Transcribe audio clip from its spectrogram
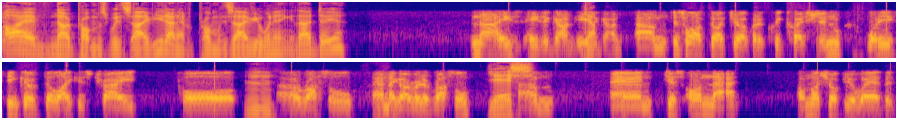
I have no problems with Xavier. You don't have a problem with Xavier winning it, though, do you? No, he's he's a gun. He's a gun. Um, just while I've got you, I've got a quick question. What do you think of the Lakers trade for Mm. uh, Russell? And they got rid of Russell. Yes. Um, and just on that, I'm not sure if you're aware, but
